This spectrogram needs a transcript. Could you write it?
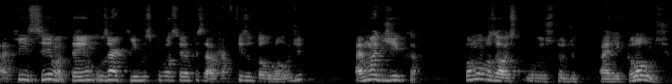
Aqui em cima tem os arquivos que você vai precisar. Eu já fiz o download. Aí uma dica. Como usar o Studio R Cloud,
